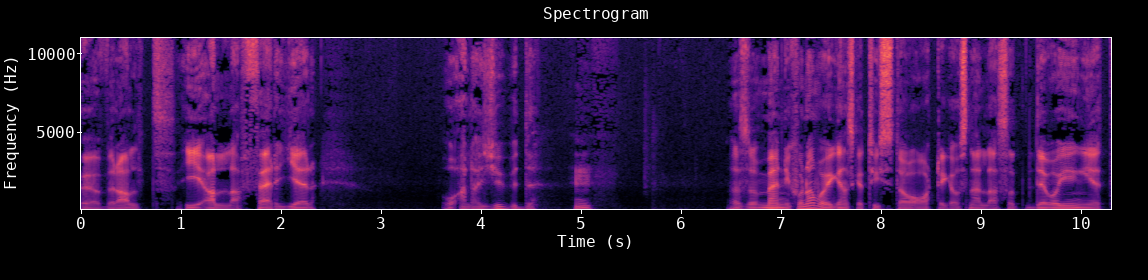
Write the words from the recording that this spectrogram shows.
överallt. I alla färger. Och alla ljud. Mm. Alltså människorna var ju ganska tysta och artiga och snälla. Så det var ju inget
